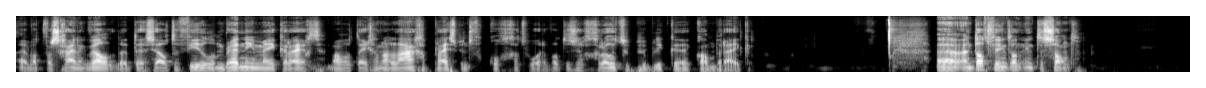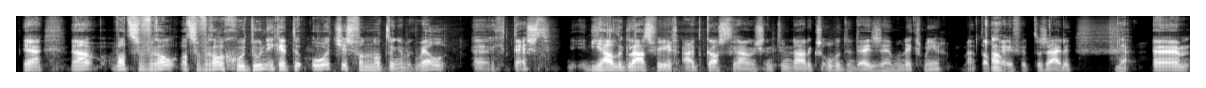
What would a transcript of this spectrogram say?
eh, wat waarschijnlijk wel de- dezelfde feel en branding meekrijgt. Maar wat tegen een lager prijspunt verkocht gaat worden. Wat dus een groter publiek kan bereiken. En dat vind ik dan interessant. Nou, wat ze, vooral, wat ze vooral goed doen, ik heb de oortjes van Notting heb ik wel getest. Die, die haalde ik laatst weer uit de kast trouwens. En toen laat ik ze op en toen deden ze helemaal niks meer. Maar dat Oh. even terzijde. Ja. Ehm,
